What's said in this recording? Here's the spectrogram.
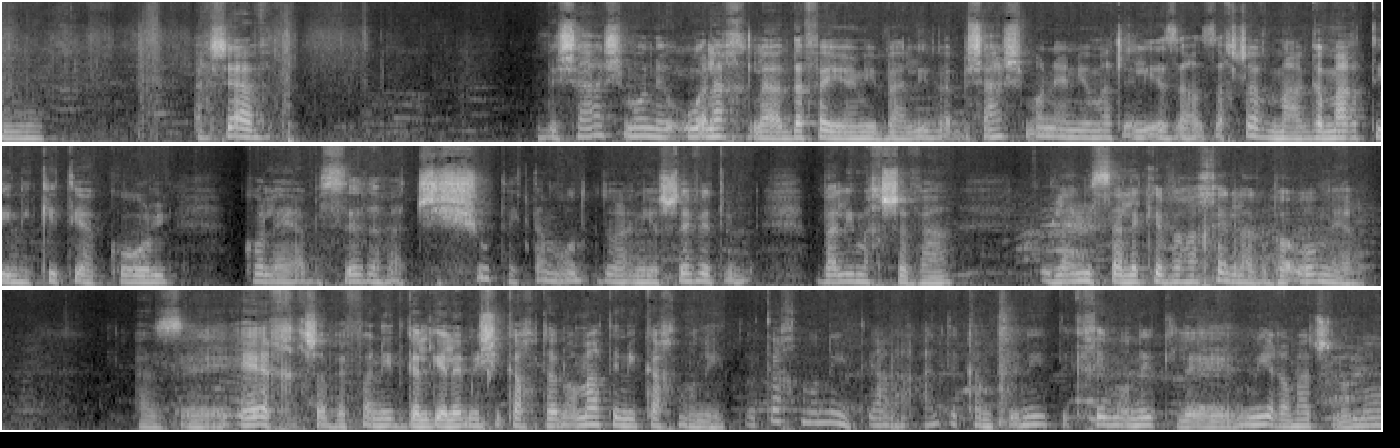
הוא... עכשיו, בשעה שמונה, הוא הלך לדף היומי בעלי, ובשעה שמונה אני אומרת לאליעזר, אז עכשיו מה, גמרתי, ניקיתי הכל, הכל היה בסדר, והתשישות הייתה מאוד גדולה, אני יושבת ובא לי מחשבה, אולי ניסע לקבר רחל, ל"ג בעומר. אז אה, איך עכשיו, איפה אני אתגלגל? אין מי שיקח אותנו? אמרתי, ניקח מונית. ניקח מונית, יאללה, אל תקמצני, תקחי מונית מרמת שלמה.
